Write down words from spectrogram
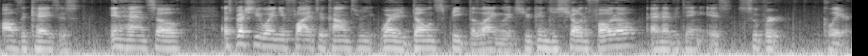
of the cases in hand so especially when you fly to a country where you don't speak the language. You can just show the photo and everything is super clear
